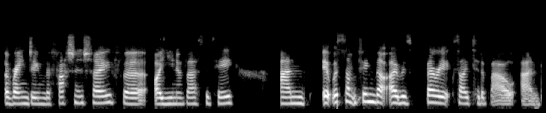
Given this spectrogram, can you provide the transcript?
arranging the fashion show for our university, and it was something that I was very excited about. And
